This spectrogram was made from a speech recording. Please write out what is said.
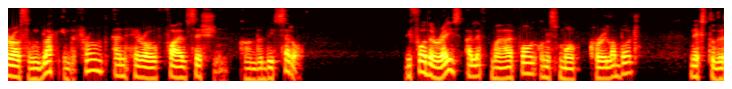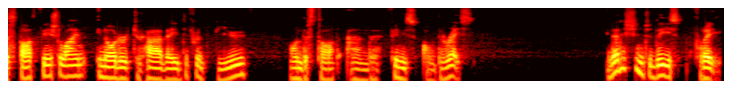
Hero 7 Black in the front and Hero 5 Session under the saddle. Before the race I left my iPhone on a small GorillaPod next to the start-finish line in order to have a different view on the start and the finish of the race. In addition to these three,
